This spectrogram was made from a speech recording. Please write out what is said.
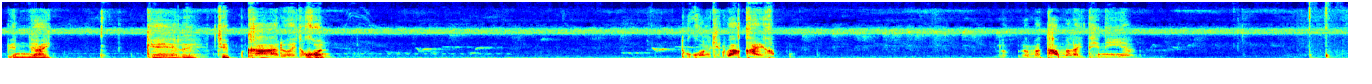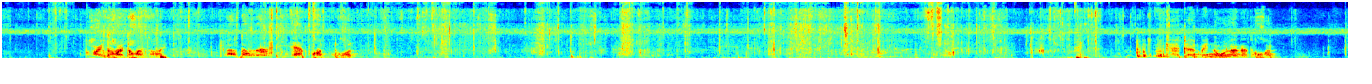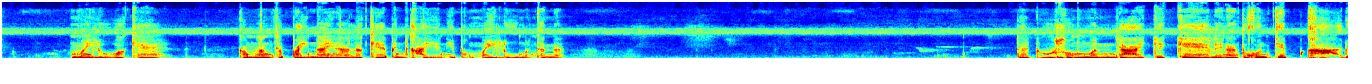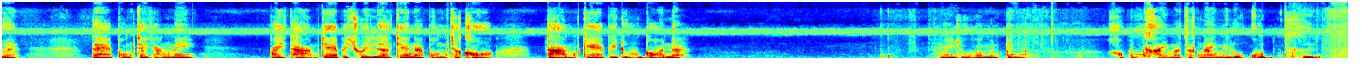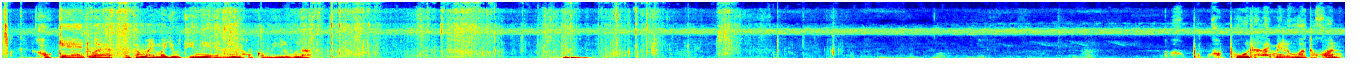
เป็นยายแก่เลย เจ็บขาด้วยทุกคน ทุกคนคิดว่าใครครับ แล้วแล้วมาทำอะไรที่นี่อะถอยถอยถอยถอยเราต้องหาที่แอบก่อนทุกคนแกเดินไปโน่นแล้วนะทุกคน ไม่รู้ว่าแกกำลังจะไปไหนนะ แล้วแกเป็นใครอันนี้ผมไม่รู้เหมือนกันนะ แต่ดู ทรงเหมือนยายแก่ๆเลยนะ ทุกคนเจ็บขาด้วย แต่ผมจะยังไม่ไปถามแกไปช่วยเหลือแกนะ ผมจะขอตามแกไปดูก่อนนะ ไม่รู้ว่ามันเป็น เขาเป็นใครมาจากไหนไม่รู้คนคือ เขาแก่ด้วยแล้วทำไมมาอยู่ที่นี่อันนี้เขาก็ไม่รู้นะเขาพูดอะไรไม่รู้อะทุกคน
